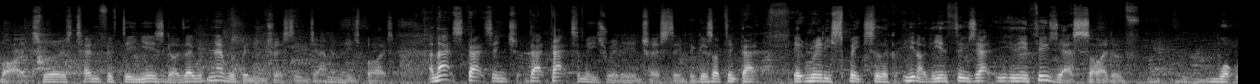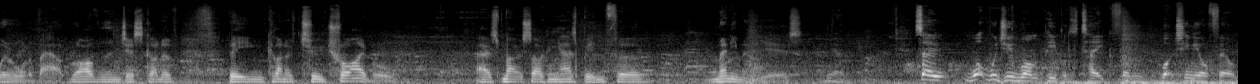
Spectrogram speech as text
bikes, whereas 10, 15 years ago they would never have been interested in Japanese bikes. And that's that's int- that that to me is really interesting because I think that it really speaks to the you know the enthusiast the enthusiast side of what we're all about, rather than just kind of being kind of too tribal, as motorcycling has been for many many years. Yeah. So, what would you want people to take from watching your film?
